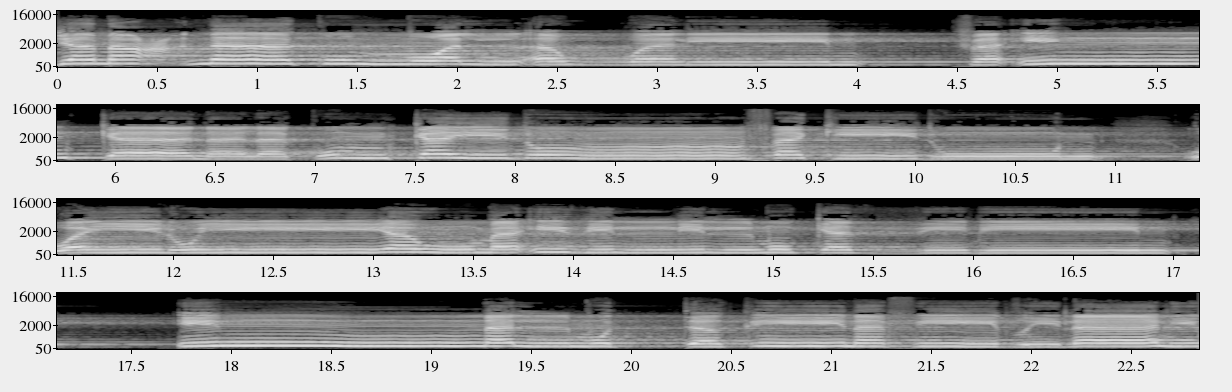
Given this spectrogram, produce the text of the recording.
جمعناكم والأولين فإن كان لكم كيد فكيدون ويل يومئذ للمكذبين إن المتقين في ظلال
